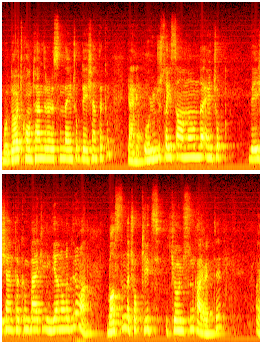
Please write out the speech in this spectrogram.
bu 4 contender arasında en çok değişen takım yani oyuncu sayısı anlamında en çok değişen takım belki Indiana olabilir ama Boston da çok kilit iki oyuncusunu kaybetti. Ee,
